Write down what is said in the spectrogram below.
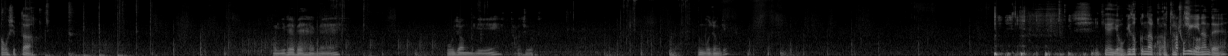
가고 싶다. 어, 2레벨 헬멧. 보정기 다 죽었어. 무전기? 씨, 이게 여기서 끝날 것 아, 같은 타치가 촉이긴 한데.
